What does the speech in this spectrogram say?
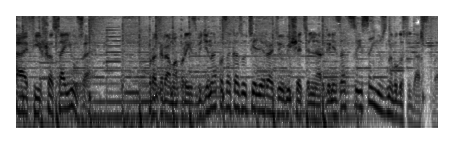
Афиша «Союза». Программа произведена по заказу телерадиовещательной организации Союзного государства.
